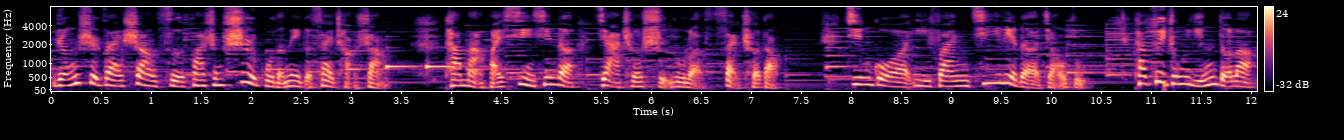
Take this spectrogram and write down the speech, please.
仍是在上次发生事故的那个赛场上，他满怀信心地驾车驶入了赛车道。经过一番激烈的角逐，他最终赢得了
